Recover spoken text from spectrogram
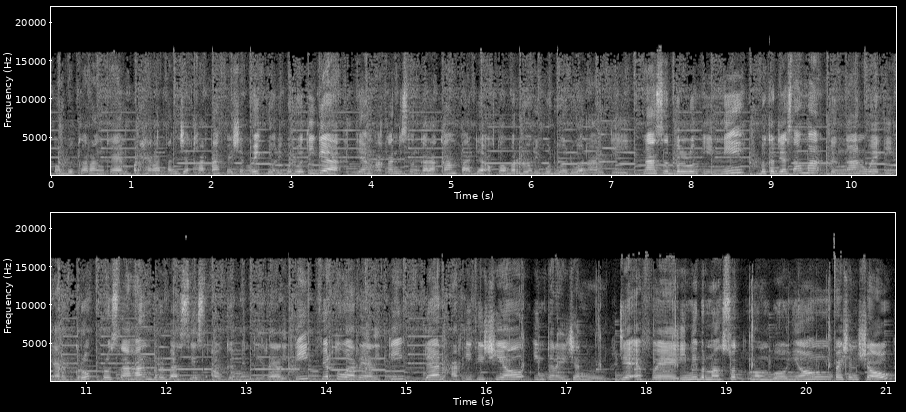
pembuka rangkaian perhelatan Jakarta Fashion Week 2023 yang akan diselenggarakan pada Oktober 2022 nanti. Nah, sebelum ini bekerja sama dengan WIR Group, perusahaan berbasis augmented reality, virtual reality, dan artificial intelligence. JFW ini bermaksud membonyong fashion show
